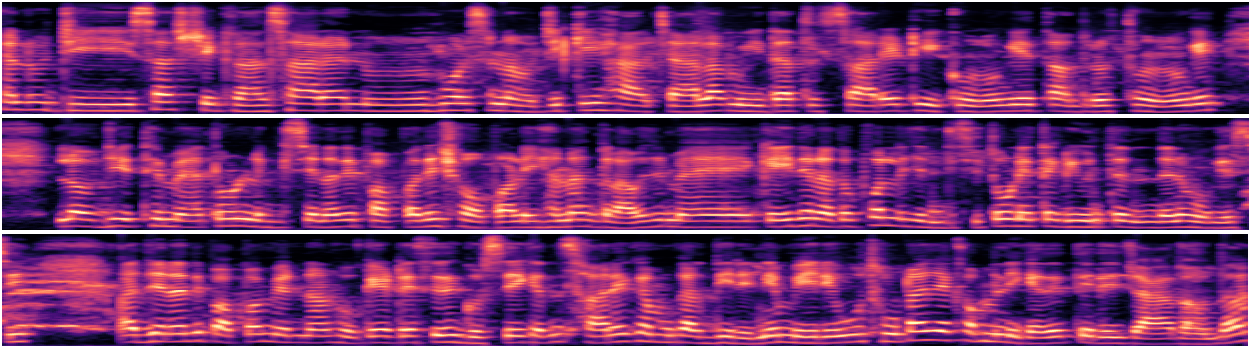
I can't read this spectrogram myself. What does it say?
ਹੈਲੋ ਜੀ ਸਤਿ ਸ਼੍ਰੀ ਅਕਾਲ ਸਾਰਿਆਂ ਨੂੰ। ਹੋਰ ਸੁਣਾਓ ਜੀ ਕੀ ਹਾਲ ਚਾਲ ਆ? ਉਮੀਦ ਆ ਤੁਸੀਂ ਸਾਰੇ ਠੀਕ ਹੋਵੋਗੇ ਤੰਦਰੁਸਤ ਹੋਵੋਗੇ। ਲਓ ਜੀ ਇੱਥੇ ਮੈਂ ਧੋਣ ਲੱਗੀ ਸੀ ਇਹਨਾਂ ਦੇ ਪਾਪਾ ਦੇ ਸ਼ਾਪ ਵਾਲੇ ਹਨਾ? ਗਲਵਜ਼ ਮੈਂ ਕਈ ਦਿਨਾਂ ਤੋਂ ਭੁੱਲ ਜਾਂਦੀ ਸੀ ਧੋਣੇ ਤਕਰੀਬਨ ਤਿੰਨ ਦਿਨ ਹੋ ਗਏ ਸੀ। ਅੱਜ ਇਹਨਾਂ ਦੇ ਪਾਪਾ ਮੇਰੇ ਨਾਲ ਹੋ ਕੇ ਹਟੇ ਸੀ ਗੁੱਸੇ ਕਹਿੰਦੇ ਸਾਰੇ ਕੰਮ ਕਰਦੀ ਰਹਿੰਦੀ ਆ। ਮੇਰੇ ਉਹ ਛੋਟਾ ਜਿਹਾ ਕੰਮ ਨਹੀਂ ਕਹਿੰਦੇ ਤੇਰੇ ਯਾਦ ਆਉਂਦਾ।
